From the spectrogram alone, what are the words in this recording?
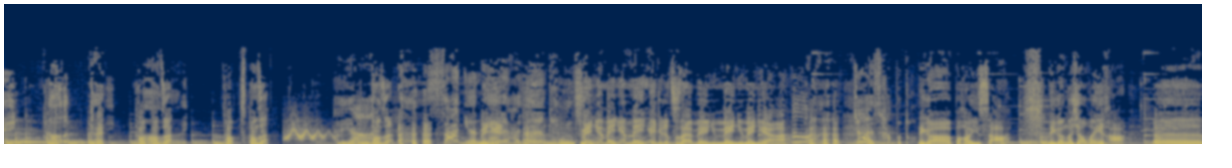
一、二、呃，嘿，同同志呃同同志哎呀，同子，啥年代了还叫人同志？美女美女美女这个词啊，美女美女美女啊。这还差不多。那个不好意思啊，那个我想问一下，呃，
